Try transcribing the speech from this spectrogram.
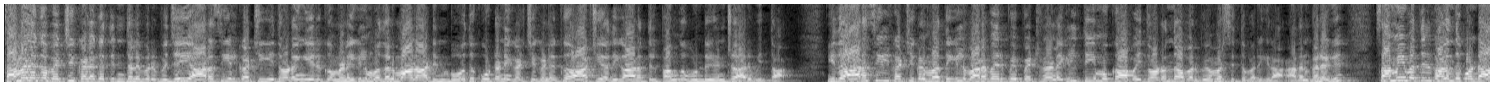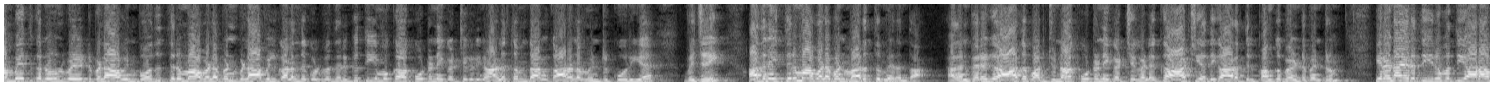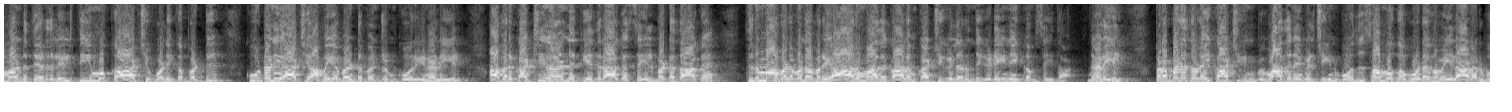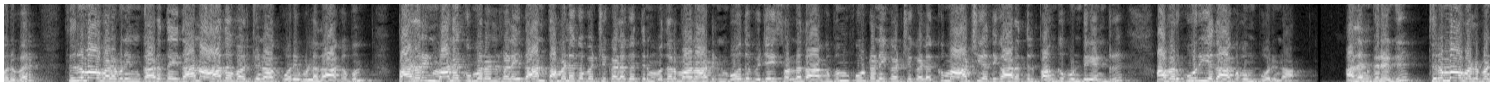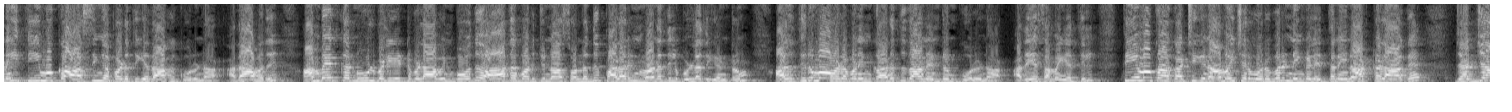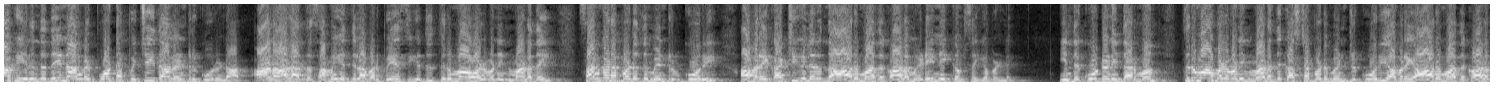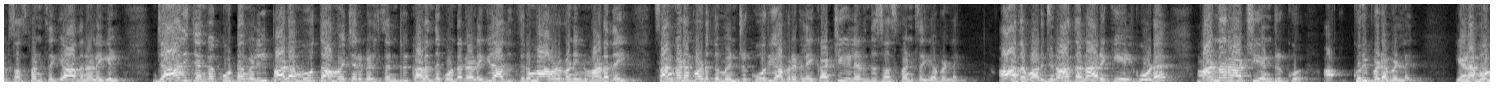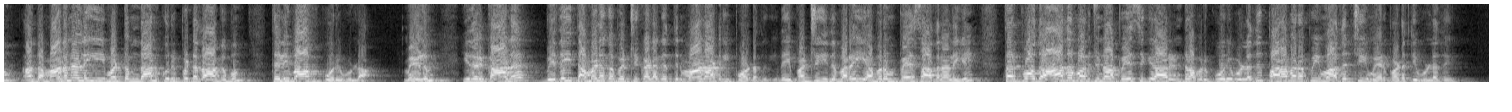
தமிழக வெற்றி கழகத்தின் தலைவர் விஜய் அரசியல் கட்சியை தொடங்கியிருக்கும் நிலையில் முதல் மாநாட்டின் போது கூட்டணி கட்சிகளுக்கு ஆட்சி அதிகாரத்தில் பங்கு உண்டு என்று அறிவித்தார். இது அரசியல் கட்சிகள் மத்தியில் வரவேற்பை பெற்ற நிலையில் திமுகவை தொடர்ந்து அவர் விமர்சித்து வருகிறார். அதன் பிறகு சமீபத்தில் கலந்து கொண்ட அம்பேத்கர் நூல் வெளியீட்டு விழாவின் போது திருமாவளவன் விழாவில் கலந்து கொள்வதற்கு திமுக கூட்டணி கட்சிகளின் அழுத்தம்தான் காரணம் என்று கூறிய விஜய் அதனை திருமாவளவன் மறுத்தும் இருந்தார். அதன் பிறகு ஆதப் அர்ஜுனா கூட்டணி கட்சிகளுக்கு ஆட்சி அதிகாரத்தில் பங்கு வேண்டும் என்றும் இரண்டாயிரத்தி இருபத்தி ஆறாம் ஆண்டு தேர்தலில் திமுக ஆட்சி ஒழிக்கப்பட்டு கூட்டணி ஆட்சி அமைய வேண்டும் என்றும் கூறிய நிலையில் அவர் கட்சி நலனுக்கு எதிராக செயல்பட்டதாக திருமாவளவன் அவரை ஆறு மாத காலம் கட்சியிலிருந்து இடைநீக்கம் செய்தார். நிலையில் பிரபல தொலைக்காட்சியின் விவாத நிகழ்ச்சியின் போது சமூக ஊடகவியலாளர் ஒருவர் திருமாவளவனின் கருத்தை தான் ஆதவ் அர்ஜுனா கூறியுள்ளதாகவும் பலரின் மனக்குமுறல்களை தான் தமிழக வெற்றிக் கழகத்தின் முதல் மாநாட்டின் போது விஜய் சொன்னதாகவும் கூட்டணி கட்சிகளுக்கும் ஆட்சி அதிகாரத்தில் பங்கு உண்டு என்று அவர் கூறியதாகவும் கூறினார். அதன் பிறகு திருமாவளவனை திமுக அசிங்கப்படுத்தியதாக கூறினார். அதாவது அம்பேத்கர் நூல் வெளியீட்டு விழாவின் போது ஆதவ் அர்ஜுனா சொன்னது பலரின் மனதில் உள்ளது என்றும் அது திருமாவளவனின் கருத்துதான் என்றும் கூறினார். அதே சமயத்தில் திமுக கட்சியின் அமைச்சர் ஒருவர் நீங்கள் இத்தனை நாட்களாக ஜட்ஜாக இருந்ததே நாங்கள் போட்ட பிச்சைதான் என்று கூறினார். ஆனால் அந்த சமயத்தில் அவர் பேசியது திருமாவளவனின் மனதை சங்கடப்படுத்தும் என்றும் கூறி அவரை கட்சியிலிருந்து ஆறு மாத காலம் இடைநீக்கம் செய்யவில்லை. இந்த கூட்டணி தர்மம் திருமாவளவனின் மனது கஷ்டப்படும் என்று கூறி அவரை ஆறு மாத காலம் சஸ்பெண்ட் செய்யாத நிலையில் ஜாதி சங்க கூட்டங்களில் பல மூத்த அமைச்சர்கள் சென்று கலந்து கொண்ட நிலையில் அது திருமாவளவனின் மனதை சங்கடப்படுத்தும் என்று கூறி அவர்களை கட்சியிலிருந்து சஸ்பெண்ட் செய்யவில்லை. ஆதவ அர்ஜுனா தன் அறிக்கையில் கூட மன்னராட்சி என்று குறிப்பிடவில்லை. எனவும் அந்த மனநிலையை மட்டும்தான் குறிப்பிட்டதாகவும் தெளிவாக கூறியுள்ளார். மேலும் இதற்கான விதை தமிழக வெற்றிக் கழகத்தின் மாநாட்டில் போட்டது. இதை பற்றி இதுவரை எவரும் பேசாத நிலையில் தற்போது ஆதவ அர்ஜுனா பேசுகிறார் என்று அவர் கூறியுள்ளது. பரபரப்பையும் அதிர்ச்சியும் ஏற்படுத்தி உள்ளது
